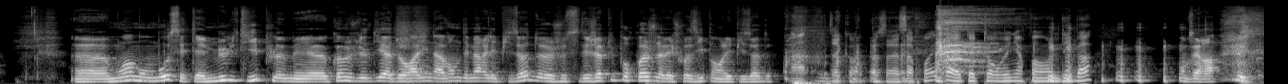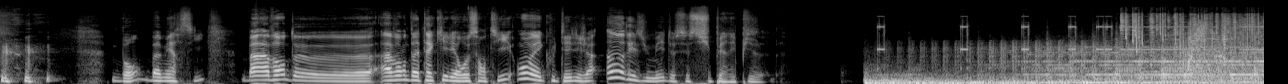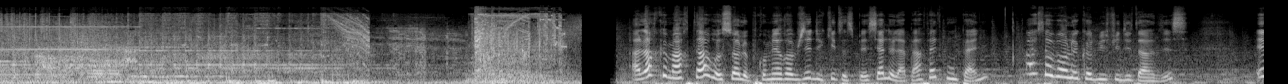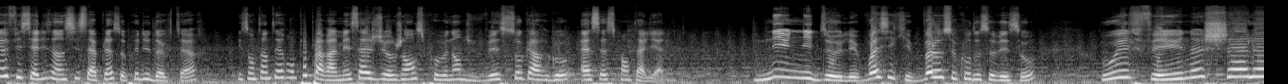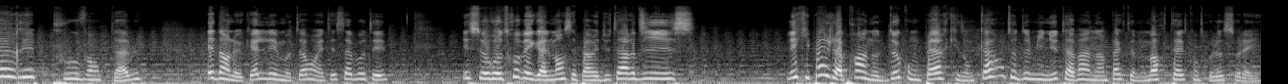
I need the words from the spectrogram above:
Euh, moi mon mot c'était multiple, mais euh, comme je l'ai dit à Doraline avant de démarrer l'épisode, je sais déjà plus pourquoi je l'avais choisi pendant l'épisode. Ah, d'accord. Bah, Ça, ça va peut-être te revenir pendant le débat. On verra. Bon, bah merci. Bah avant de, avant d'attaquer les ressentis, on va écouter déjà un résumé de ce super épisode. Alors que Martha reçoit le premier objet du kit spécial de la parfaite compagne, à savoir le code Wi-Fi du TARDIS, et officialise ainsi sa place auprès du docteur, ils sont interrompus par un message d'urgence provenant du vaisseau cargo SS Pantalian. Ni une ni deux, les voici qui volent au secours de ce vaisseau, où il fait une chaleur épouvantable, et dans lequel les moteurs ont été sabotés. Ils se retrouvent également séparés du TARDIS, L'équipage apprend à nos deux compères qu'ils ont 42 minutes avant un impact mortel contre le soleil.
